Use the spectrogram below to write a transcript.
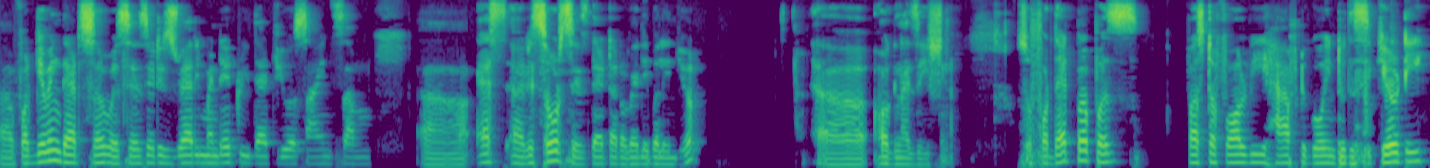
uh, for giving that services it is very mandatory that you assign some uh, as uh, resources that are available in your organization so for that purpose first of all we have to go into the security.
